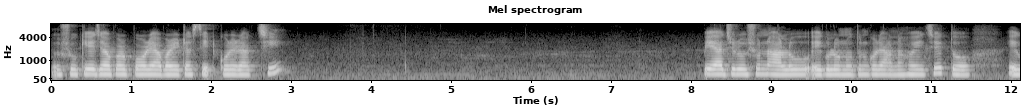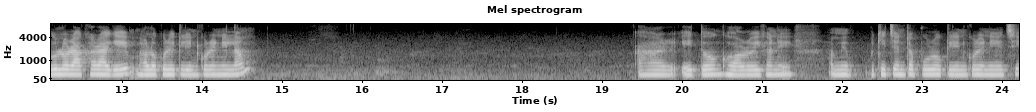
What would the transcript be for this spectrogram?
তো শুকিয়ে যাওয়ার পরে আবার এটা সেট করে রাখছি। পেঁয়াজ, রসুন, আলু এগুলো নতুন করে আনা হয়েছে। তো এগুলো রাখার আগেই ভালো করে ক্লিন করে নিলাম। আর এই তো ঘর ওইখানে আমি কিচেনটা পুরো ক্লিন করে নিয়েছি।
